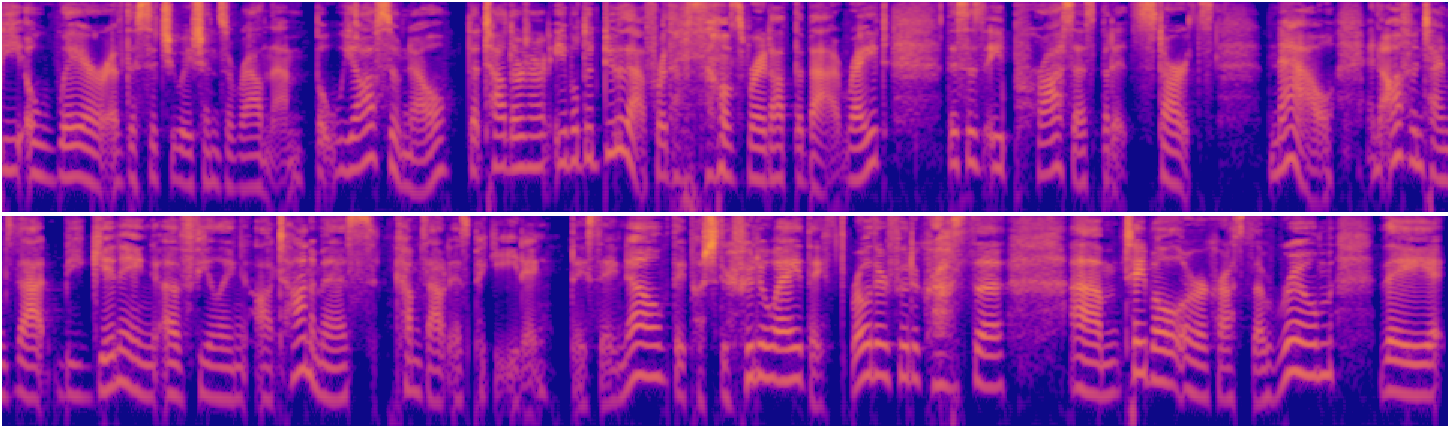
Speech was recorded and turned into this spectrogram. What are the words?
be aware of the situations around them. But we also know that toddlers aren't able to do that for themselves right off the bat, right? This is a process, but it starts now. And oftentimes that beginning of feeling autonomous comes out as picky eating. They say no, they push their food away, they throw their food across the um, table or across the room. They,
